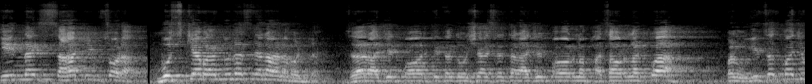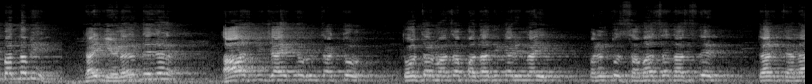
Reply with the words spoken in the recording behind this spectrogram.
तीन नाही सहा टीम सोडा. मुसक्या बांधूनच त्याला आणा म्हणलं जर अजित पवार तिथं दोषी असेल तर अजित पवारला फासावर लटकवा. पण उगीच माझी बंदमी काही घेणार ते जण आज मी जाहीर करून टाकतो तो तर माझा पदाधिकारी नाही परंतु सभासद असतील तर त्याला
